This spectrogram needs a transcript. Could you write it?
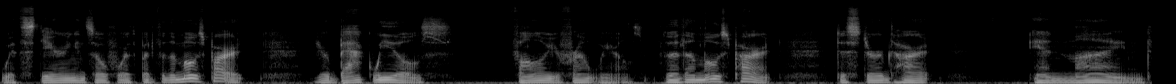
with steering and so forth, but for the most part, your back wheels follow your front wheels. For the most part, disturbed heart and mind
